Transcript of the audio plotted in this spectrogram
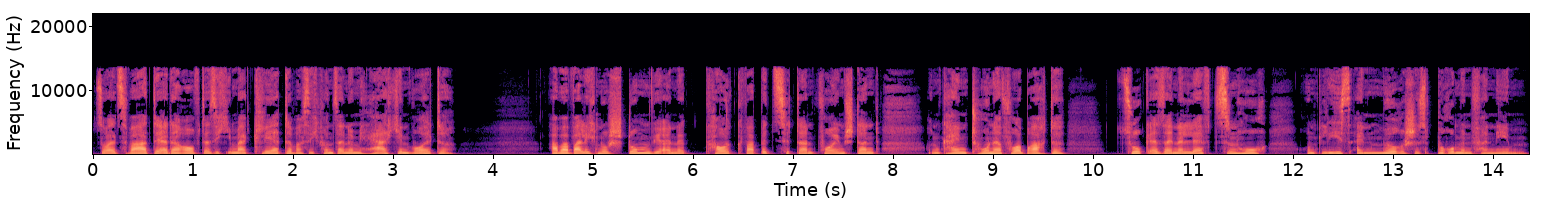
so als warte er darauf, dass ich ihm erklärte, was ich von seinem Herrchen wollte. Aber weil ich nur stumm wie eine Kaulquappe zitternd vor ihm stand und keinen Ton hervorbrachte, zog er seine Lefzen hoch und ließ ein mürrisches Brummen vernehmen.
